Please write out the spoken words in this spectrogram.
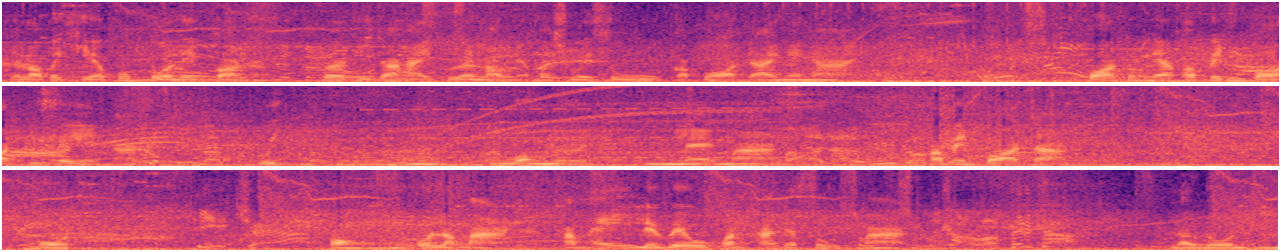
เดี๋ยวเราไปเคลียร์พวกตัวเล็กก่อนนะเพื่อที่จะให้เพื่อนเราเนี่ยมาช่วยสู้กับบอสได้ง่ายๆ บอสตรงเนี้ยเขาเป็นบอสพิเศษนะ อุ้ยล่วงเลยยิงแรงมาก เขาเป็นบอสจากโหมดของโอลหมานทำให้เลเวลค่อนข้างจะสูงมาก เราโดนยิง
